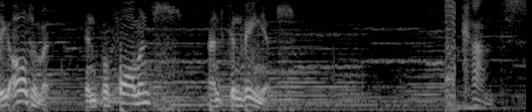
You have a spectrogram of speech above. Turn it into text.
the ultimate in performance and convenience. Cunt.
